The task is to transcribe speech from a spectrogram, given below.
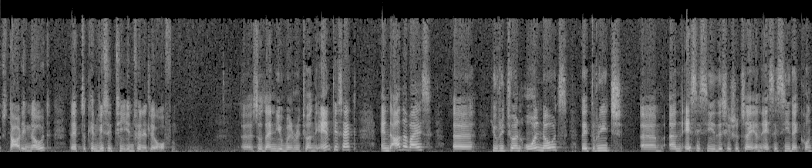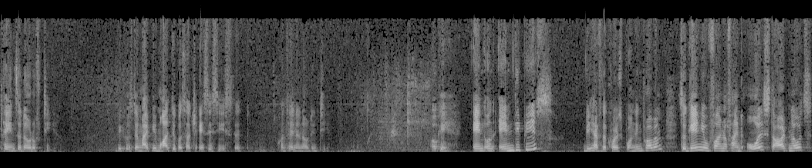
starting node that can visit T infinitely often. Uh, so then you will return the empty set. And otherwise, uh, you return all nodes that reach um, an SCC. This you should say an SCC that contains a node of T. Because there might be multiple such SCCs that contain a node in T. Okay, and on MDPs, we have the corresponding problem. So again, you want to find all start nodes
